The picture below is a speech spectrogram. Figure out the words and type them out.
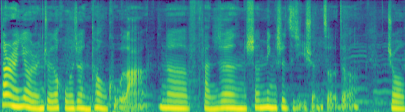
当然也有人觉得活着很痛苦啦，那反正生命是自己选择的，就。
